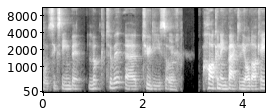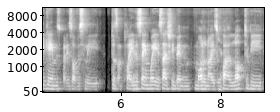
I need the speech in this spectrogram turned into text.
or 16-bit look to it, uh, 2D sort Yeah. of harkening back to the old arcade games, but it's obviously doesn't play the same way. It's actually been modernized Yeah. quite a lot to be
